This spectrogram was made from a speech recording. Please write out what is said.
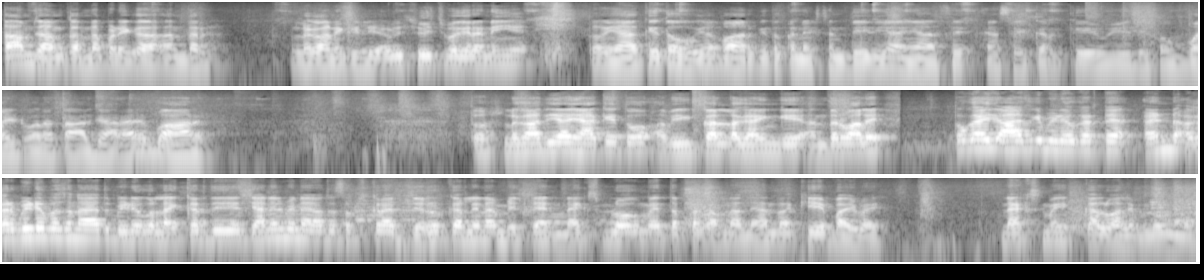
ताम झाम करना पड़ेगा अंदर। लगाने के लिए। अभी स्विच वगैरह नहीं है तो यहाँ के तो हो गया, बाहर के तो कनेक्शन दे दिया है यहाँ से। ऐसे करके हुए देखो वाइट वाला तार जा रहा है, बाहर तो लगा दिया यहाँ के तो अभी कल लगाएँगे अंदर वाले। तो गाइज़ आज के वीडियो करते हैं एंड अगर वीडियो पसंद आया तो वीडियो को लाइक कर दीजिए। चैनल में नया हो तो सब्सक्राइब ज़रूर कर लेना। मिलते हैं नेक्स्ट ब्लॉग में। तब तक अपना ध्यान रखिए। बाय बाय नेक्स्ट में कल वाले ब्लॉग में।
